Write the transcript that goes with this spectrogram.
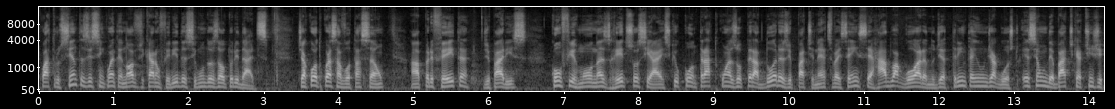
459 ficaram feridas, segundo as autoridades. De acordo com essa votação, a prefeita de Paris confirmou nas redes sociais que o contrato com as operadoras de patinetes vai ser encerrado agora, no dia 31 de agosto. Esse é um debate que atinge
